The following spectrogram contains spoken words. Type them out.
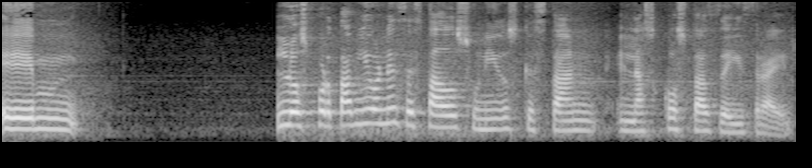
em, los portaaviones de Estados Unidos que están en las costas de Israel,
